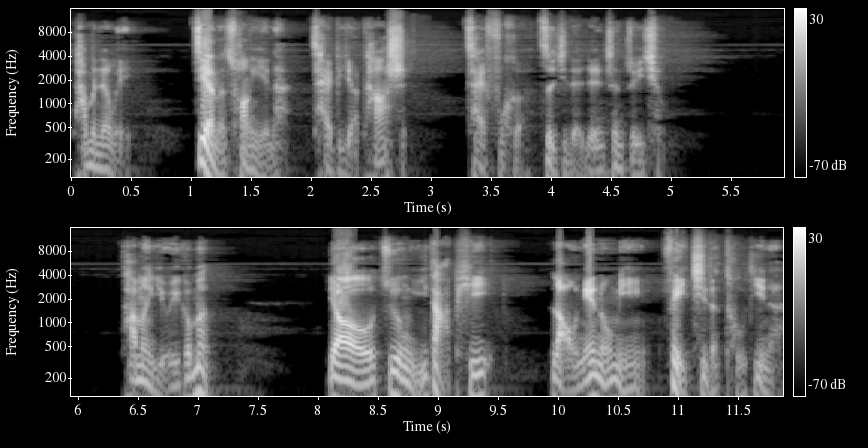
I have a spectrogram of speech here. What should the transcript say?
他们认为这样的创业呢才比较踏实，才符合自己的人生追求。他们有一个梦，要租用一大批老年农民废弃的土地呢，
